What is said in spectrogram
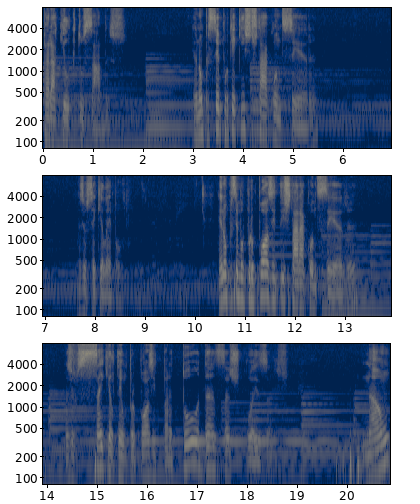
para aquilo que tu sabes. Eu não percebo porque é que isto está a acontecer, mas eu sei que Ele é bom. Eu não percebo o propósito de estar a acontecer, mas eu sei que Ele tem um propósito para todas as coisas não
